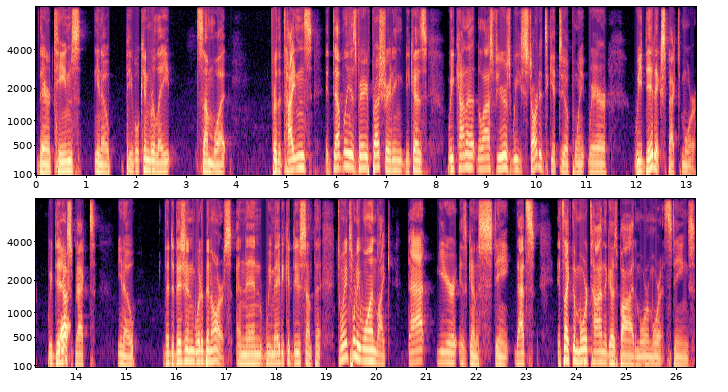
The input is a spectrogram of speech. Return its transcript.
Their teams, you know, people can relate somewhat. For the Titans, it definitely is very frustrating because we kind of the last few years we started to get to a point where we did expect more. We did Yeah. expect, you know, the division would have been ours, and then we maybe could do something. 2021, like that year is gonna stink. That's it's like the more time that goes by, the more and more it stings.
